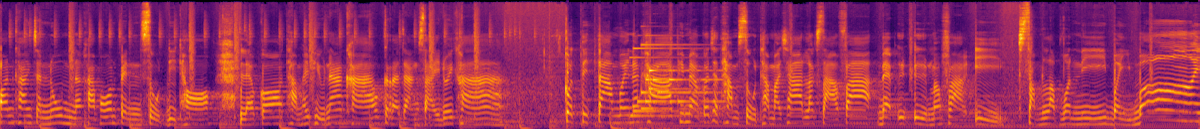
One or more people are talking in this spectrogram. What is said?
ค่อนข้างจะนุ่มนะคะ เพราะว่ามันเป็นสูตรดีท็อกแล้วก็ทำให้ผิวหน้าขาวกระจ่างใสด้วยค่ะกดติดตามไว้นะคะ พี่แมวก็จะทำสูตรธรรมชาติรักษาฝ้าแบบอื่นๆมาฝากอีกสำหรับวันนี้ บ๊ายบาย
